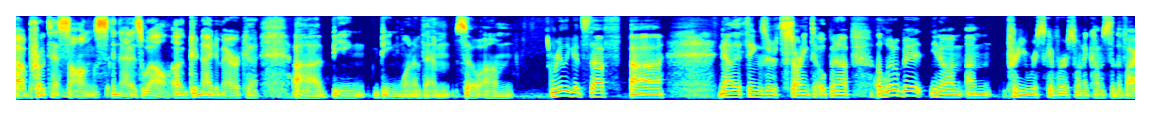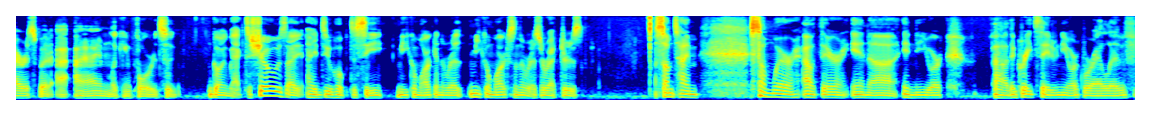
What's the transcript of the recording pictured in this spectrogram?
uh, protest songs in that as well. Uh, "Good Night America" uh, being being one of them. So um, really good stuff. Uh, now that things are starting to open up a little bit, you know, I'm I'm pretty risk averse when it comes to the virus, but I, I am looking forward to going back to shows. I, I do hope to see Miko Mark and the Re- Miko Marks and the Resurrectors sometime somewhere out there in uh, in New York, uh, the great state of New York where I live.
